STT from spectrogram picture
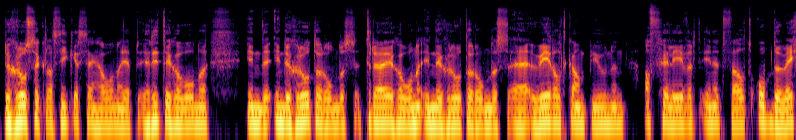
de grootste klassiekers zijn gewonnen. Je hebt ritten gewonnen in de, in de grote rondes. Truien gewonnen in de grote rondes. eh, wereldkampioenen afgeleverd in het veld, op de weg.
